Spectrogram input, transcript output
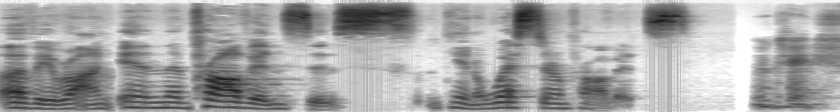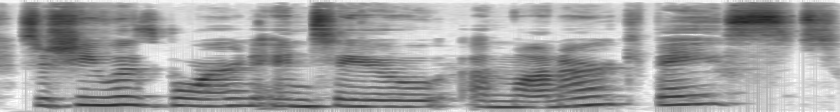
of Iran, in the provinces, you know, Western province. Okay. So she was born into a monarch based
